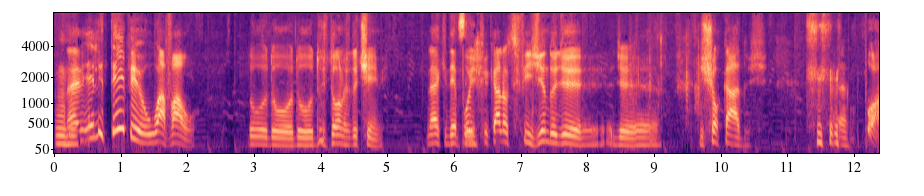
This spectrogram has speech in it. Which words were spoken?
Uhum. Né? Ele teve o aval do, do, do, dos donos do time né? Que depois Sim. ficaram se fingindo de, de, de chocados. é, pô,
